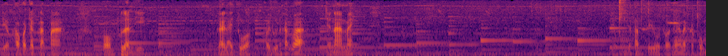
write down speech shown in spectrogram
เดี๋ยวเขาก็จะกลับมาพร้อมเพื่อนอีก หลาย ๆ ตัวคอยดูนะครับว่าจะนานไหมเดี๋ยวผมจะทำวิดีโอต่อเนื่องนะครับผม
